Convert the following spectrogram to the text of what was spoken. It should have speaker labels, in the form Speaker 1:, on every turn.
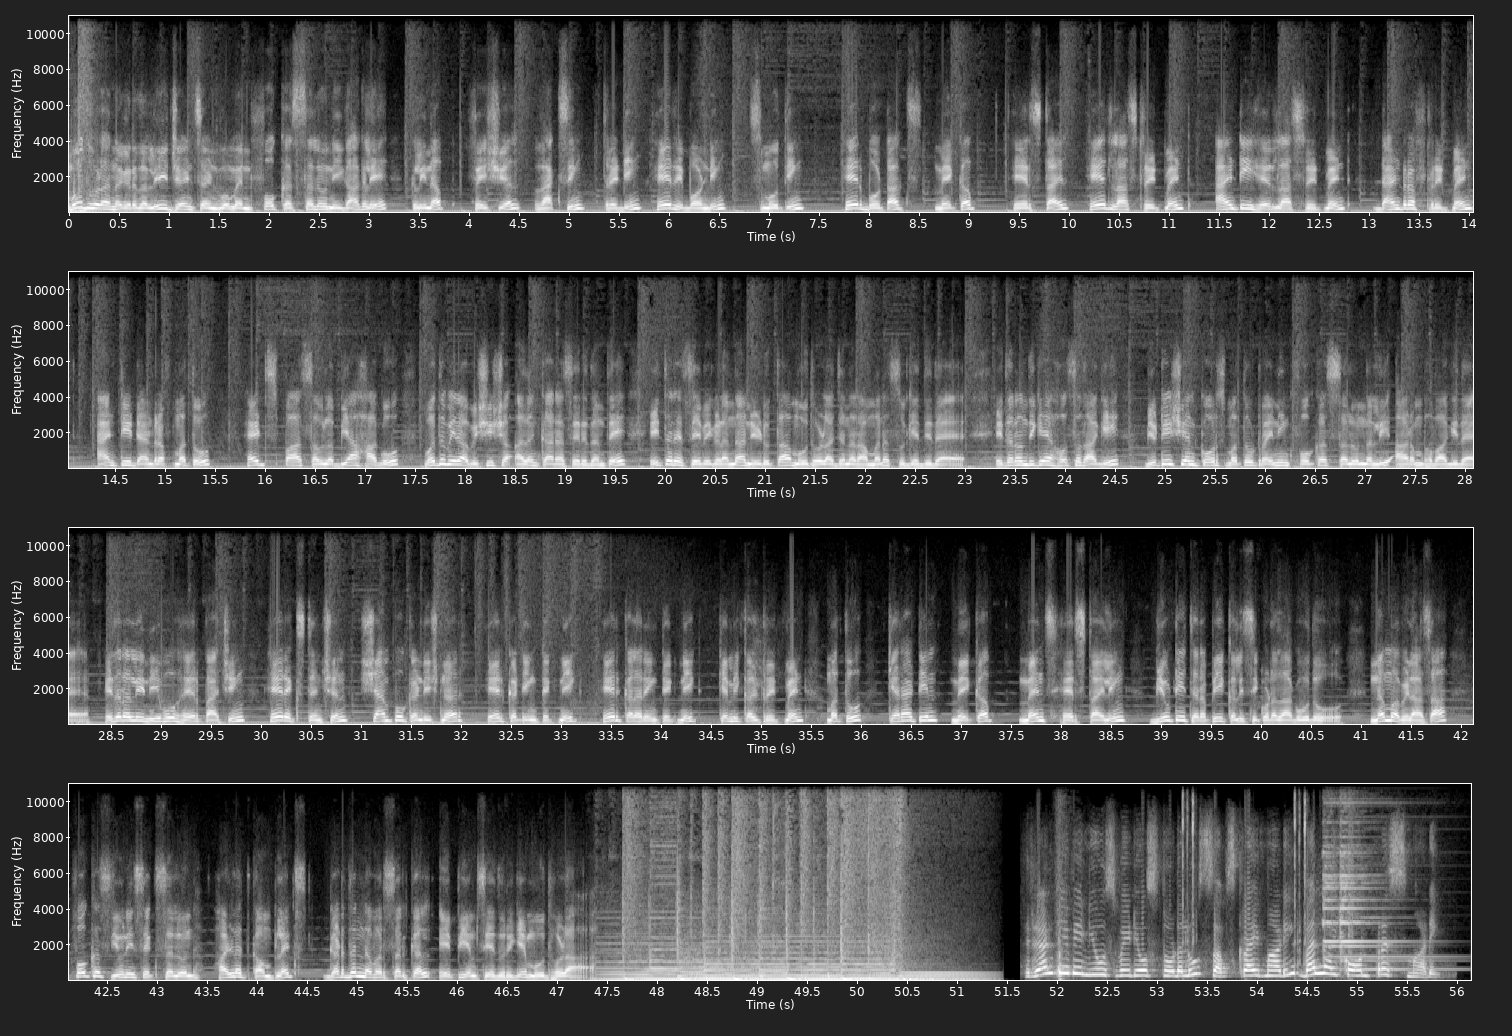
Speaker 1: ಮುಧೋಳ ನಗರದಲ್ಲಿ gents and women focus salon ಈಗಾಗಲೇ clean up facial waxing, threading, hair rebonding smoothing hair botox, makeup, hair style, hair loss treatment, anti hair loss treatment, dandruff treatment, anti dandruff ಮತ್ತು head, spa ಸೌಲಭ್ಯ ಹಾಗೂ ವಧುವಿನ ವಿಶೇಷ ಅಲಂಕಾರ ಸೇರಿದಂತೆ ಇತರೆ ಸೇವೆಗಳನ್ನು ನೀಡುತ್ತಾ ಮುಧೋಳ ಜನರ ಮನಸ್ಸು ಗೆದ್ದಿದೆ. ಇದರೊಂದಿಗೆ ಹೊಸದಾಗಿ ಬ್ಯೂಟಿಷಿಯನ್ ಕೋರ್ಸ್ ಮತ್ತು ಟ್ರೈನಿಂಗ್ ಫೋಕಸ್ ಸಲೂನ್ನಲ್ಲಿ ಆರಂಭವಾಗಿದೆ. ಇದರಲ್ಲಿ ನೀವು hair patching, hair extension shampoo conditioner, hair cutting technique, hair colouring technique, chemical treatment ಮತ್ತು keratin, makeup men's hair styling, beauty therapy ಕಲಿಸಿಕೊಡಲಾಗುವುದು. ನಮ್ಮ ವಿಳಾಸ focus unisex salon, Hallad complex Gaddanavar circle, APMC ಎದುರಿಗೆ Mudhol.
Speaker 2: Run TV news videos ನೋಡಲು subscribe ಮಾಡಿ, bell icon press ಮಾಡಿ.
